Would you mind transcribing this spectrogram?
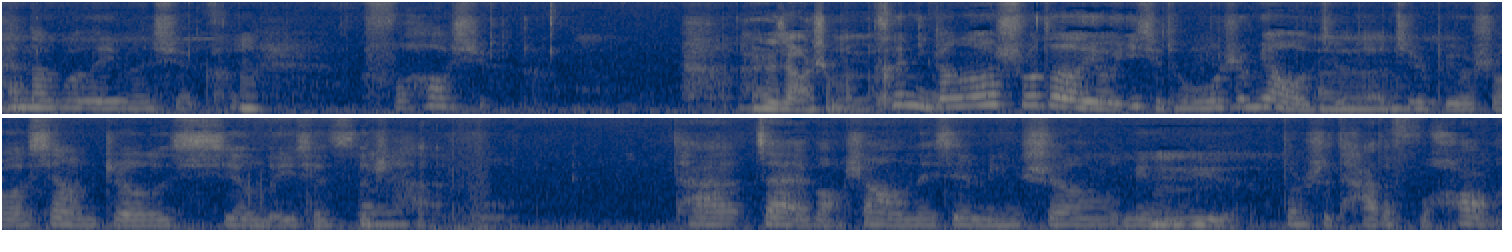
看到过的一门学科，符号学。它是讲什么呢？和你刚刚说的有异曲同工之妙，我觉得就是比如说象征性的一些资产，它在网上那些名声名誉都是它的符号嘛。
